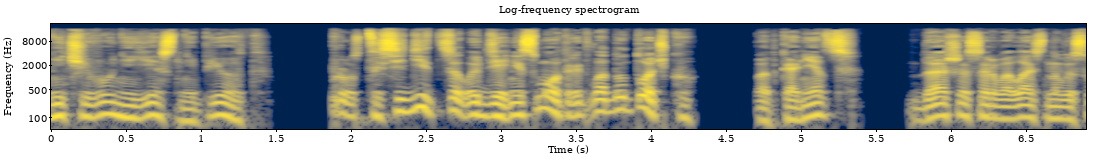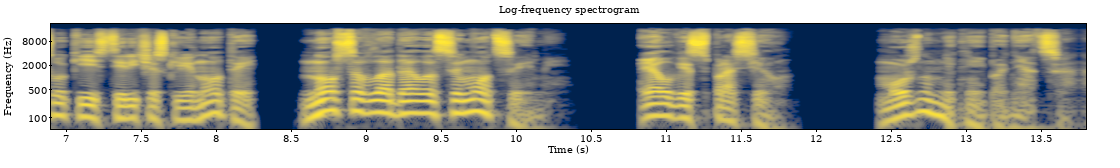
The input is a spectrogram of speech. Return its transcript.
ничего не ест, не пьет, просто сидит целый день и смотрит в одну точку. Под конец Даша сорвалась на высокие истерические ноты, но совладала с эмоциями. Элвис спросил, «Можно мне к ней подняться?»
